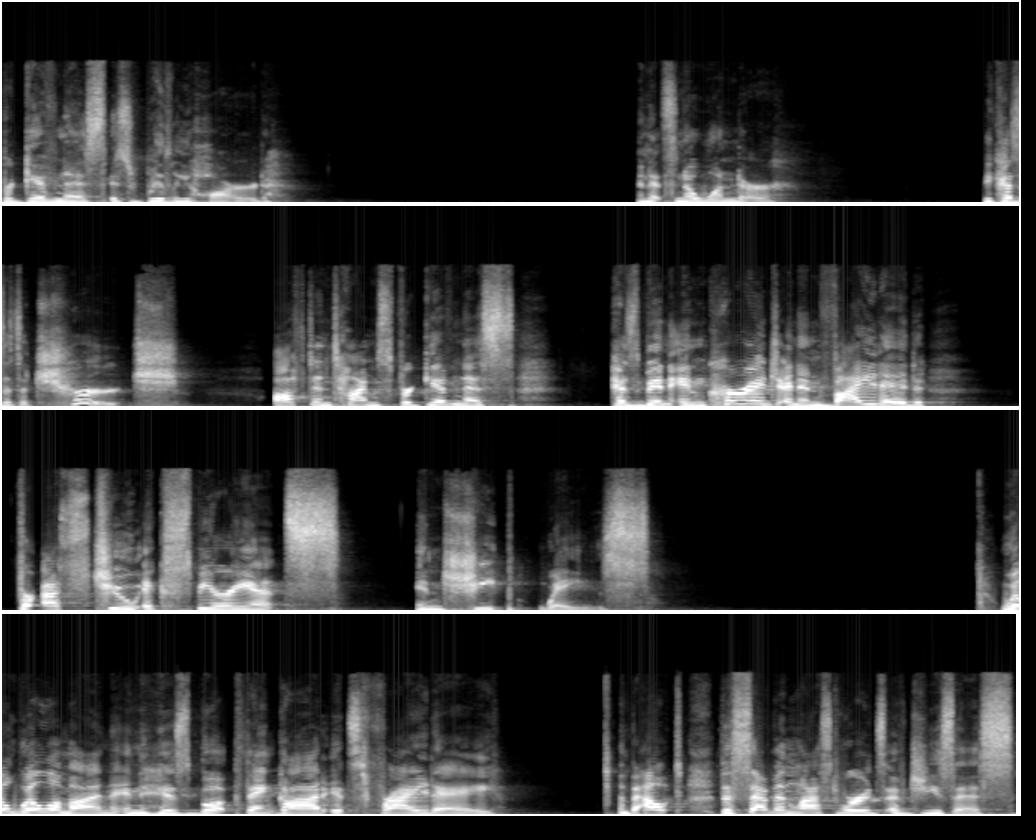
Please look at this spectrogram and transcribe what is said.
Forgiveness is really hard. And it's no wonder. Because as a church, oftentimes forgiveness has been encouraged and invited for us to experience in cheap ways. Will Willimon, in his book, Thank God It's Friday, about the seven last words of Jesus,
